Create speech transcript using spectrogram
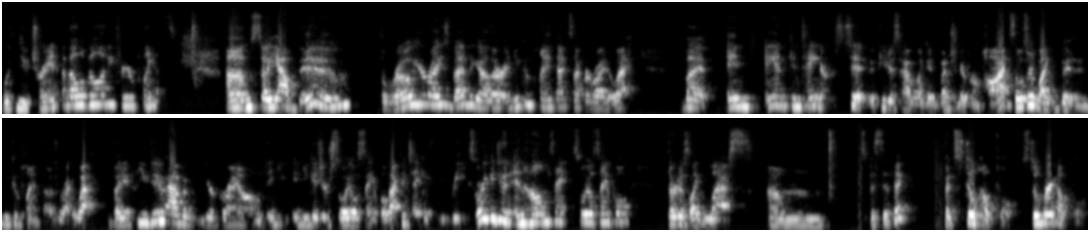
with nutrient availability for your plants. Um, so yeah, boom, throw your raised bed together and you can plant that sucker right away but and and containers too if you just have like a bunch of different pots those are like boom you can plant those right away. But if you do have a, your ground and you and you get your soil sample that can take a few weeks. Or you could do an in-home sa- soil sample. They're just like less um, specific but still helpful still very helpful.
